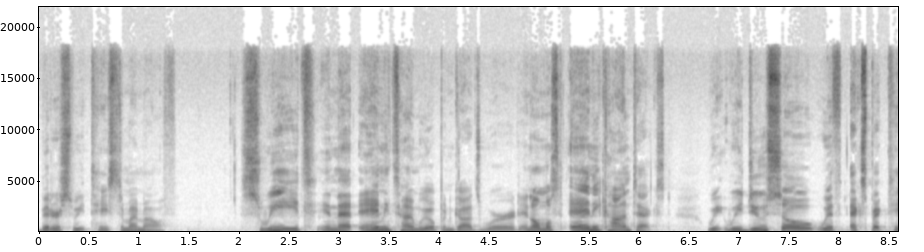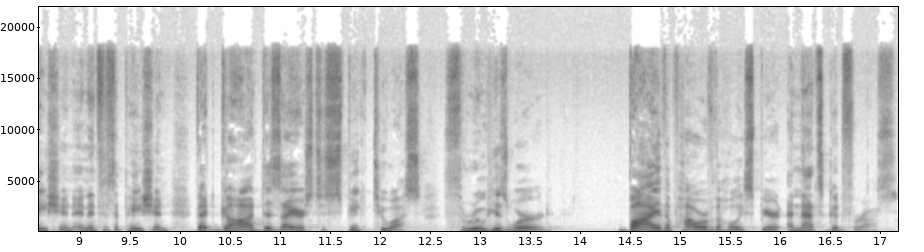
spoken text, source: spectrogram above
bittersweet taste in my mouth. Sweet in that anytime we open God's word, in almost any context, we, we do so with expectation and anticipation that God desires to speak to us through His Word by the power of the Holy Spirit, and that's good for us.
